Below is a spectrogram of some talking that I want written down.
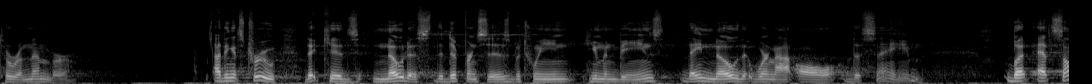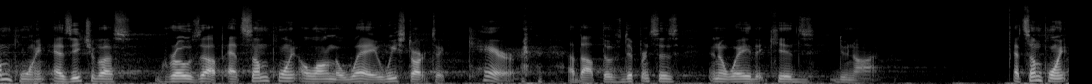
to remember. I think it's true that kids notice the differences between human beings. They know that we're not all the same. But at some point, as each of us grows up, at some point along the way, we start to care about those differences in a way that kids do not. At some point,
